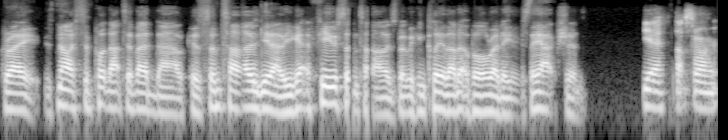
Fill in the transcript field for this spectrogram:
Great. It's nice to put that to bed now because sometimes you know you get a few sometimes, but we can clear that up already. It's the action. Yeah, that's right.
